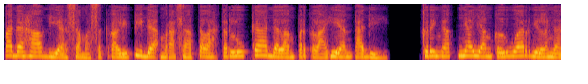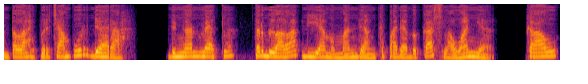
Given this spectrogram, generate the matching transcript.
padahal dia sama sekali tidak merasa telah terluka dalam perkelahian tadi. Keringatnya yang keluar di lengan telah bercampur darah. Dengan mata, terbelalak dia memandang kepada bekas lawannya. Kau,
